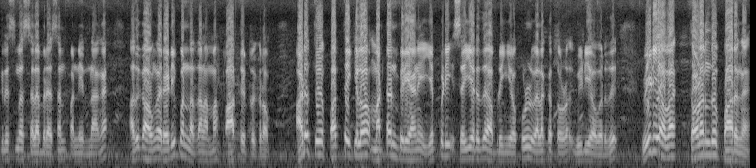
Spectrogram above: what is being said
கிறிஸ்துமஸ் செலிப்ரேஷன் பண்ணியிருந்தாங்க. அதுக்கு அவங்க ரெடி பண்ணதான் நம்ம பார்த்துட்டு இருக்கிறோம். அடுத்து பத்து கிலோ மட்டன் பிரியாணி எப்படி செய்யறது அப்படிங்கிற ஃபுல் விளக்கத்தோட வீடியோ வருது. வீடியோவை தொடர்ந்து பாருங்கள்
